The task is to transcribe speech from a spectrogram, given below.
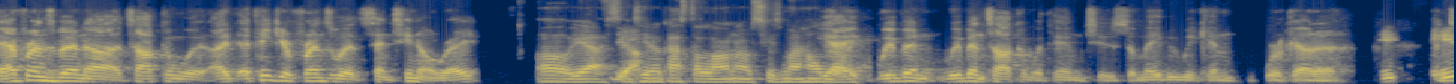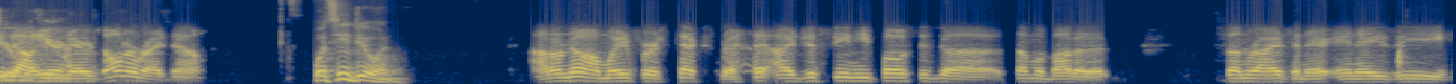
Efren's been uh, talking with. I, I think you're friends with Santino, right? Oh yeah, Yeah. Santino Castellanos. He's my homeboy. Yeah, we've been we've been talking with him too. So maybe we can work out a. He, I he's deal out here him. in Arizona right now. What's he doing? I don't know. I'm waiting for his text. But I just seen he posted uh, some about a sunrise in, A- in AZ.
